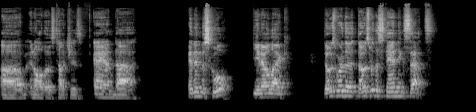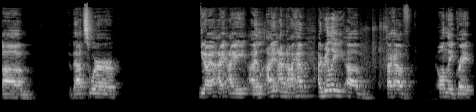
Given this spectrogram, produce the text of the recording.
um, and all those touches, and uh, and then the school, you know, like those were the those were the standing sets. Um, that's where you know I I I I, I don't know I have I really um, I have only great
